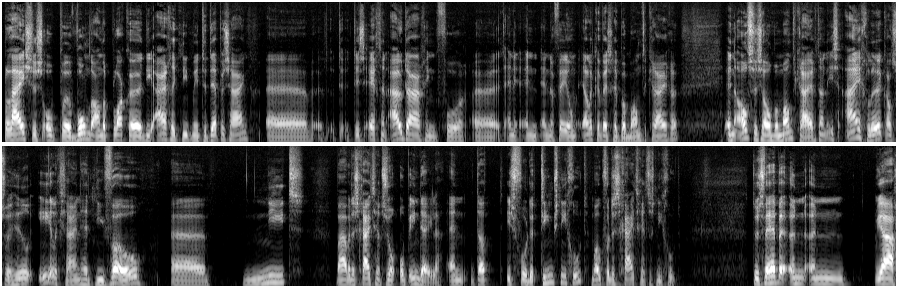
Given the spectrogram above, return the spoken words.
pleisters op wonden aan de plakken die eigenlijk niet meer te deppen zijn. Uh, het, het, is echt een uitdaging voor uh, het NNV om elke wedstrijd bemand te krijgen. En als we zo bemand krijgen, dan is eigenlijk, als we heel eerlijk zijn, het niveau uh, niet waar we de scheidsrechters op indelen. En dat is voor de teams niet goed, maar ook voor de scheidsrechters niet goed. Dus we hebben een, een ja,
